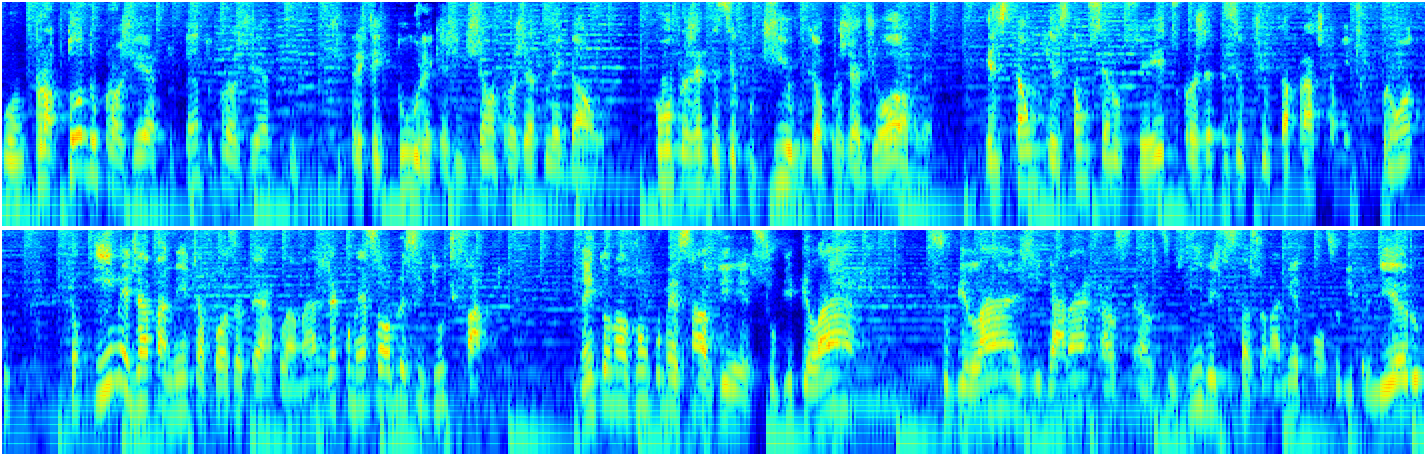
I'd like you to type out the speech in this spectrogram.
O, todo o projeto, tanto o projeto de prefeitura, que a gente chama projeto legal, como o projeto executivo, que é o projeto de obra, eles estão eles sendo feitos, o projeto executivo está praticamente pronto. Então, imediatamente após a terraplanagem, já começa a obra civil de fato. Né? Então, nós vamos começar a ver subir pilar, subir laje, as, as, os níveis de estacionamento vão subir primeiro.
